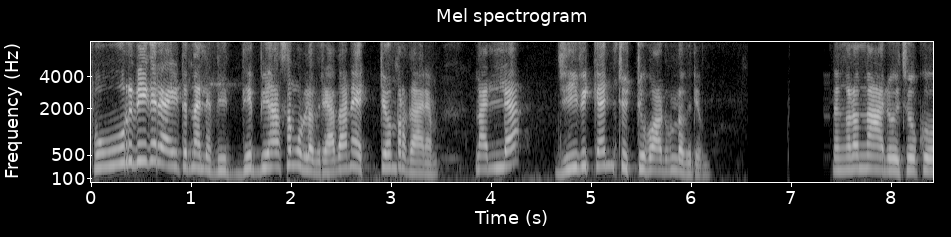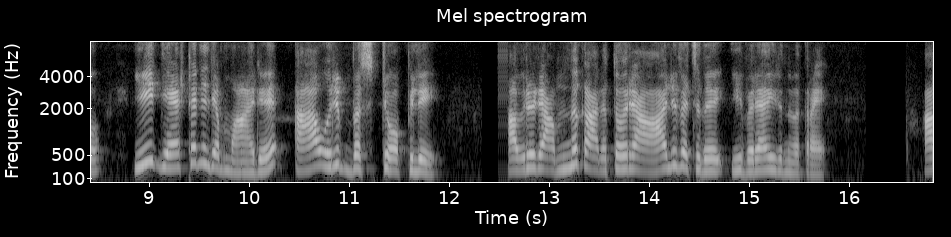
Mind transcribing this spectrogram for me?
പൂർവികരായിട്ട് നല്ല വിദ്യാഭ്യാസമുള്ളവർ അതാണ് ഏറ്റവും പ്രധാനം. നല്ല ജീവിക്കാൻ ചുറ്റുപാടുള്ളവരും. നിങ്ങളൊന്ന് ആലോചിച്ച് നോക്കൂ. ഈ ജ്യേഷ്ഠനിജന്മാർ ആ ഒരു ബസ് സ്റ്റോപ്പിൽ അവരൊരു അന്ന് കാലത്ത് ഒരാൽ വെച്ചത് ഇവരായിരുന്നു അത്രേ. ആ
